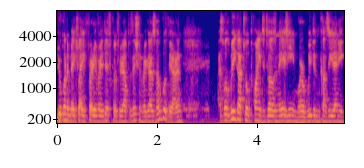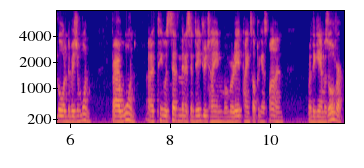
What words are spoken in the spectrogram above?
you're going to make life very, very difficult for your opposition, regardless how good they are. And I suppose we got to a point in 2018 where we didn't concede any goal in Division One, bar one. And I think it was seven minutes into injury time when we were eight points up against Monaghan when the game was over.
